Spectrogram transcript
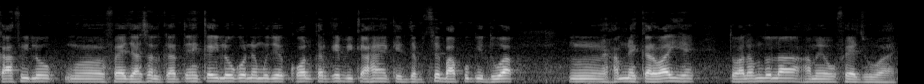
काफ़ी लोग फैज़ हासिल करते हैं। कई लोगों ने मुझे कॉल करके भी कहा है कि जब से बापू की दुआ हमने करवाई है तो अलहमदिल्ला, हमें वो फैज़ हुआ है।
